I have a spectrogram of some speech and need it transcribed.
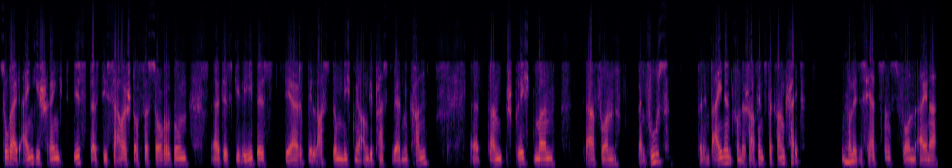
so weit eingeschränkt ist, dass die Sauerstoffversorgung äh, des Gewebes der Belastung nicht mehr angepasst werden kann, äh, dann spricht man davon beim Fuß, bei den Beinen von der Schaufensterkrankheit, im mhm. Falle des Herzens von einer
